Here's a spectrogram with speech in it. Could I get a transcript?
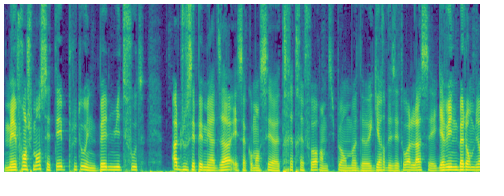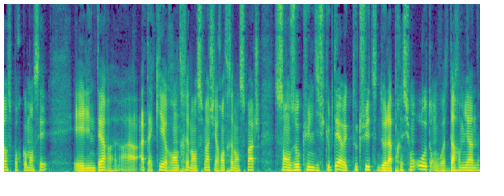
mais franchement c'était plutôt une belle nuit de foot à Giuseppe Meazza et ça commençait euh, très très fort, un petit peu en mode euh, guerre des étoiles. Là, il y avait une belle ambiance pour commencer et l'Inter a attaqué, rentré dans ce match et rentré dans ce match sans aucune difficulté avec tout de suite de la pression haute. On voit Darmian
